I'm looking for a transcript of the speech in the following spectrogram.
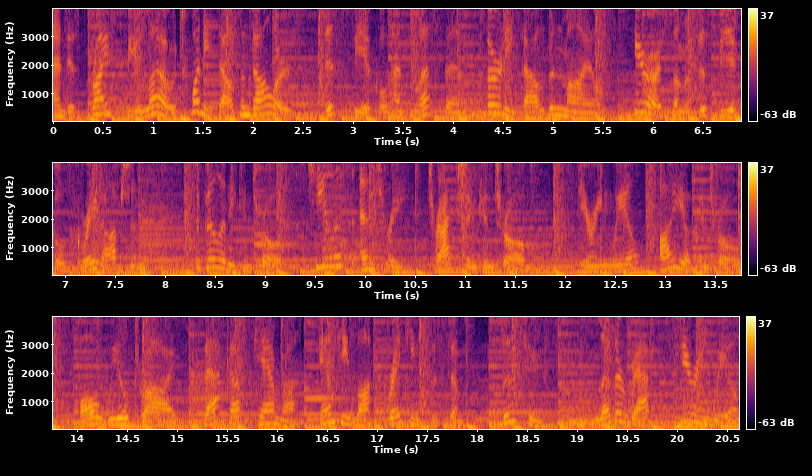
and is priced below $20,000. This vehicle has less than 30,000 miles. Here are some of this vehicle's great options. Stability control, keyless entry, traction control, steering wheel, audio controls, all-wheel drive, backup camera, anti-lock braking system, Bluetooth, leather-wrapped steering wheel,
